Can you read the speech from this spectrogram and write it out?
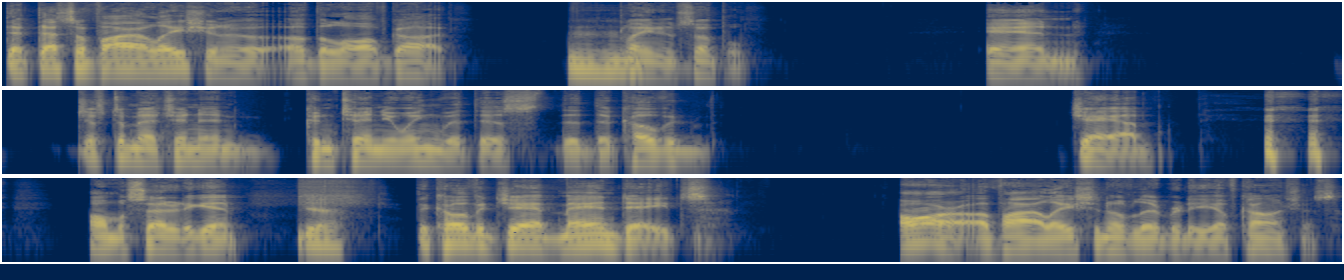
that that's a violation of, of the law of God, Mhm. plain and simple. And just to mention, and continuing with this, the, the COVID jab, almost said it again. Yeah. The COVID jab mandates are a violation of liberty of conscience.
